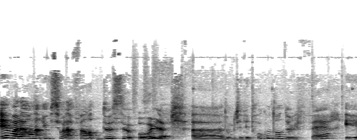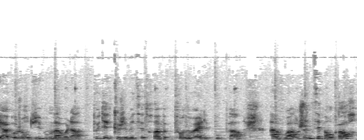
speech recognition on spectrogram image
Et voilà, on arrive sur la fin de ce haul. Euh, donc j'étais trop contente de le faire. Et euh, aujourd'hui, bon bah voilà, peut-être que je vais mettre cette robe pour Noël ou pas. À voir, je ne sais pas encore.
